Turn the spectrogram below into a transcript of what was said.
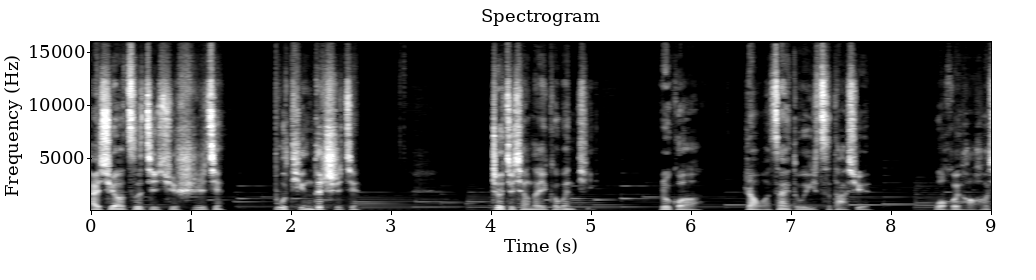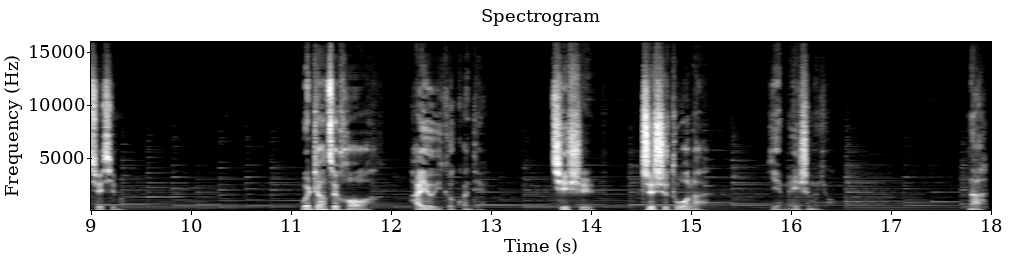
还需要自己去实践，不停的实践。这就想到一个问题：如果让我再读一次大学，我会好好学习吗？文章最后还有一个观点，其实知识多了也没什么用。那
